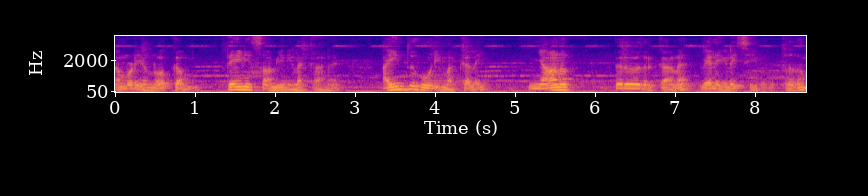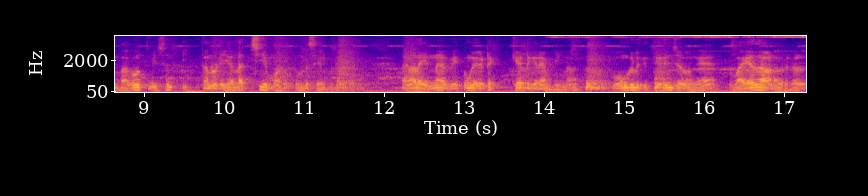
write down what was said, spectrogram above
நம்முடைய நோக்கம் தேனி சாமியின் இலக்கான ஐந்து கோடி மக்களை ஞான பெறுவதற்கான வேலைகளை செய்வது. அதுதான் பகவத் மிஷன் தன்னுடைய லட்சியமாக கொண்டு செயல்படுகிறது. அதனால் என்ன வே- உங்ககிட்ட கேட்டுக்கிறேன் அப்படின்னா உங்களுக்கு தெரிஞ்சவங்க வயதானவர்கள்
